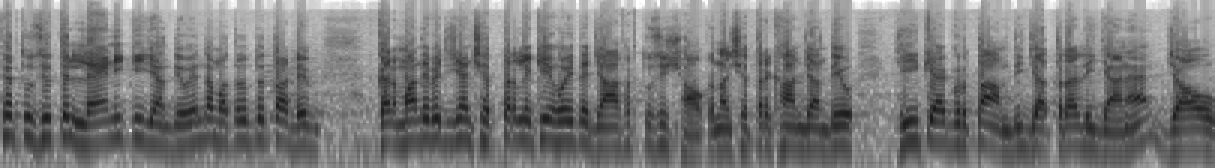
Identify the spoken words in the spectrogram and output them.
ਫਿਰ ਤੁਸੀਂ ਉੱਥੇ ਲੈਣ ਹੀ ਕੀ ਜਾਂਦੇ ਹੋ? ਇਹਦਾ ਮਤਲਬ ਤੇ ਤੁਹਾਡੇ ਕਰਮਾਂ ਦੇ ਵਿੱਚ ਜਾਂ ਛੱਤਰ ਲਿਖੇ ਹੋਏ ਤੇ ਜਾਂ ਫਿਰ ਤੁਸੀਂ ਸ਼ੌਂਕ ਨਾਲ ਛੱਤਰ ਖਾਣ ਜਾਂਦੇ ਹੋ। ਠੀਕ ਹੈ ਗੁਰਧਾਮ ਦੀ ਯਾਤਰਾ ਲਈ ਜਾਣਾ ਜਾਓ।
